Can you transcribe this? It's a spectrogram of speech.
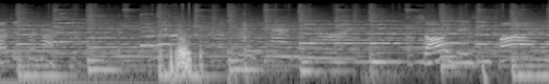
Comment your expenses for Maxi. Have a nice- Sorry, Daisy. Bye.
